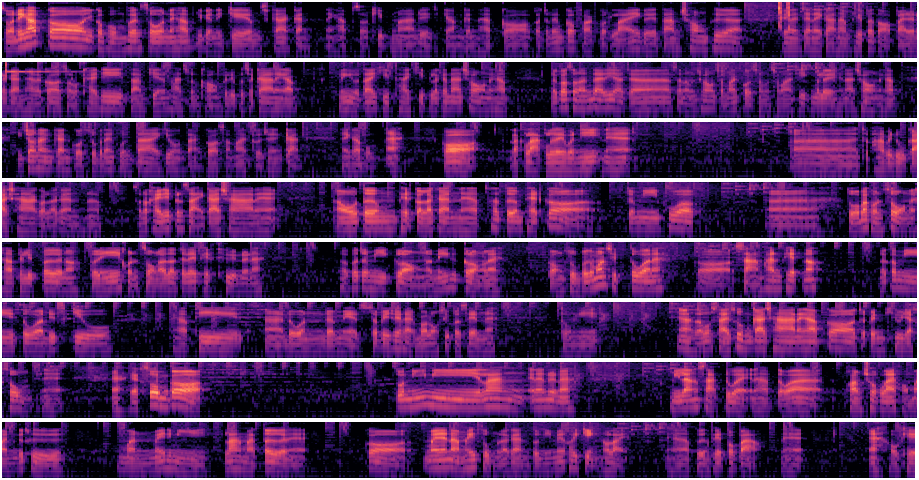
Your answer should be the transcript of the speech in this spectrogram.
สวัสดีครับ ก็อยู่กับผมเพื่อนโซนนะครับ อยู่กันในเกมสก้ากันนะครับสำหรับคลิปมาด้วยกิจกรรมกันนะครับ ก็ก่อนจะเริ่มก็ฝากกดไลค์กดติดตามช่องเพื่อเป็นกำลังใจในการทำคลิปต่อไปด้วยแล้วกันนะฮะแล้วก็สำหรับใครที่ตามเกมผ่านส่วนของฟิลิปสก้านะครับลิงก์อยู่ใต้คลิปท้ายคลิปแล้วก็หน้าช่องนะครับแล้วก็ส่วนนั้นใดที่อยากจะสนับสนุนช่องสามารถกดสมัครสมาชิกมาเลยที่หน้าช่องนะครับอีกช่องทางการกดซุปเปอร์แตงคุณใต้คลิปต่างๆก็สามารถกดช่วยกันนะครับผมอะก็หลักๆเลยวันนี้นะฮะ จะพาไปดูกาชาก่อนแล้วกันนะครับสำหรับใครที่เป็นสายกาชานะฮะเอาเติมเพชรก่อนแล้วกันนะครับ ถ้าเติมเพชรก็จะมีพวกตัวบ้านขนส่งนะครับเพลิปเปอร์เนาะตัวนี้ขนส่งแล้วเราจะได้เพชรคืนด้วยนะแล้วก็จะมีกล่องอันนี้คือกล่องอะไรกล่องสุ่มโปเกมอน10 ตัวนะก็ 3,000 เพชรเนาะแล้วก็มีตัวดิสกิลนะครับที่โดนดาเมจสเปเชียลแท็กบอลลง 10%นะตรงนี้สำหรับสายสุ่มกาชานะครับ ก็จะเป็นคิวยักษ์ส้มนะฮะ อะยักส้มก็ ตัวนี้มีร่างไอ้นั่นด้วยนะ มีร่างสัตว์ด้วยนะครับ แต่ว่าความโชคร้ายของมันก็คือ มันไม่ได้มีร่างมาเตอร์นะฮะก็ไม่แนะนำให้สุ่มแล้วกัน ตัวนี้ไม่ค่อยเก่งเท่าไหร่นะฮะเปลืองเพชรเปล่าๆนะฮะอะโอเค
